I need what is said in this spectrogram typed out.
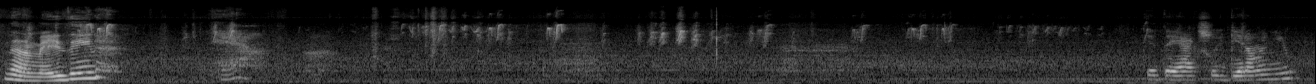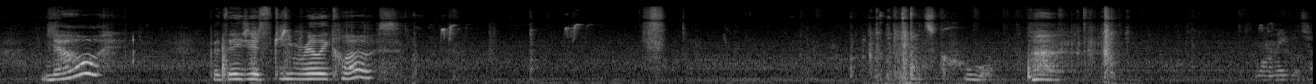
Isn't that amazing? Yeah. Did they actually get on you? No, but they just came really close. That's cool. Want me to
